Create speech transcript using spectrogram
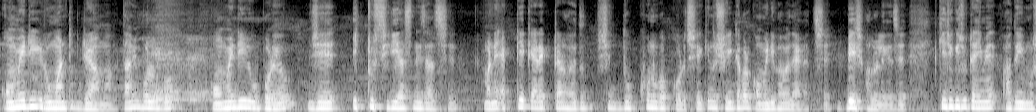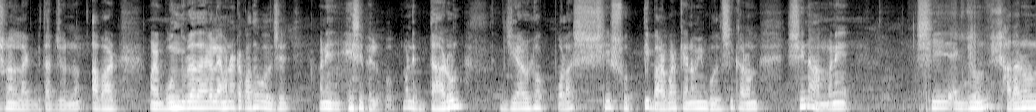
কমেডি রোমান্টিক ড্রামা তা আমি বলব কমেডির উপরেও যে একটু সিরিয়াসনেস আছে মানে একটি ক্যারেক্টার হয়তো সে দুঃখ অনুভব করছে, কিন্তু সেইটা আবার কমেডিভাবে দেখাচ্ছে। বেশ ভালো লেগেছে। কিছু কিছু টাইমে হয়তো ইমোশনাল লাগবে তার জন্য। আবার মানে বন্ধুরা দেখা গেলে, এমন একটা কথা বলছে মানে হেসে ফেলব। মানে দারুণ জিয়ারুল হক পলাশ, সে সত্যি বারবার কেন আমি বলছি? কারণ সে না মানে সে একজন সাধারণ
